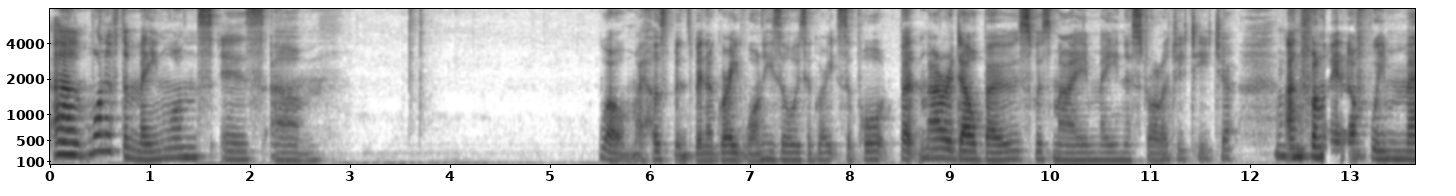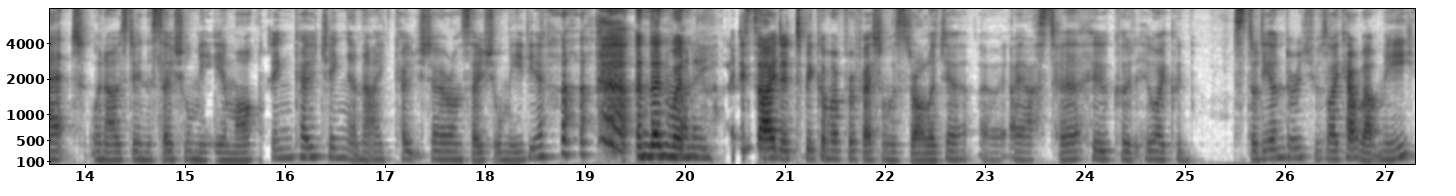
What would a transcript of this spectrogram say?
Um, one of the main ones is um, well, my husband's been a great one. He's always a great support. But Maridel Bowes was my main astrology teacher. Mm-hmm. And funnily enough, we met when I was doing the social media marketing coaching and I coached her on social media. and then when Funny. I decided to become a professional astrologer, I asked her who could who I could study under and she was like how about me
